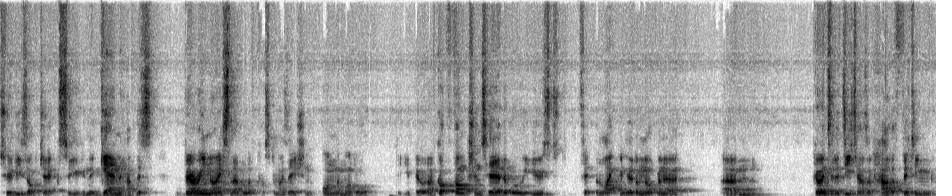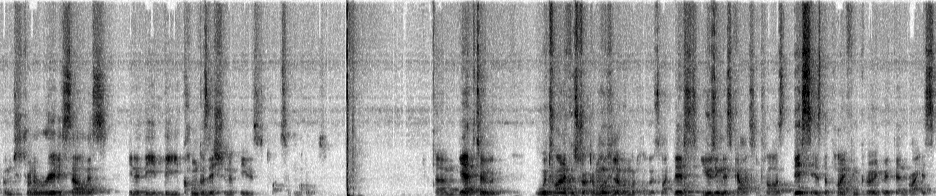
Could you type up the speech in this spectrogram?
to these objects. So you can again have this very nice level of customization on the model that you build. I've got functions here that will be used to fit the likelihood. I'm not going to um, go into the details of how the fitting. I'm just trying to really sell this, you know, the the composition of these types of models. Um, yeah, so we're trying to construct a multi-level model that looks like this using this Galaxy class. This is the Python code we then write. It's,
